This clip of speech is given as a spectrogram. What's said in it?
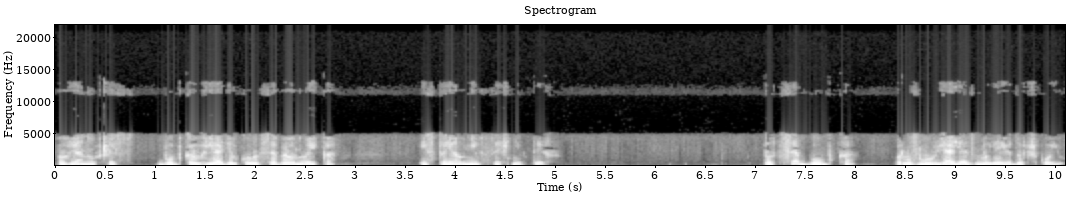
Оглянувшись, бубка вглядів коло себе онойка і стояв ні в сих, ні в тих. То це бубка розмовляє з моєю дочкою?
